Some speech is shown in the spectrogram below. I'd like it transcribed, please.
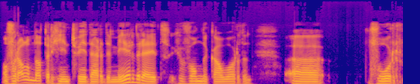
maar vooral omdat er geen tweederde meerderheid gevonden kan worden voor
